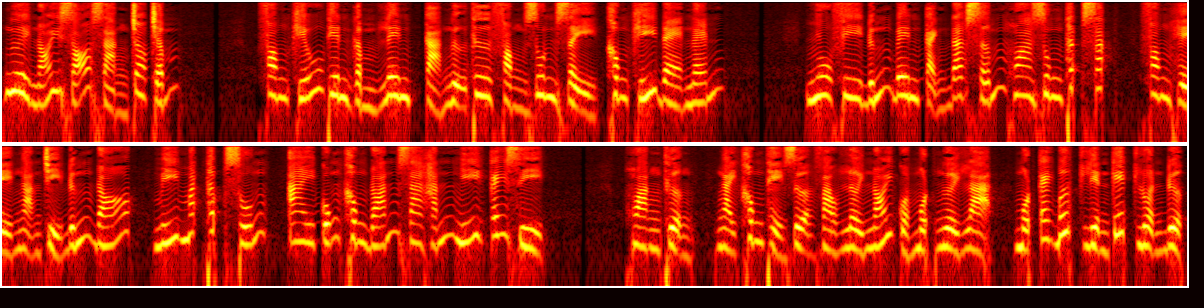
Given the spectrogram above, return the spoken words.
ngươi nói rõ ràng cho chấm. Phong khiếu thiên gầm lên cả ngự thư phòng run rẩy không khí đè nén. Nhu Phi đứng bên cạnh đã sớm hoa dung thất sắc, phong hề ngạn chỉ đứng đó, mí mắt thấp xuống, ai cũng không đoán ra hắn nghĩ cái gì. Hoàng thượng, ngài không thể dựa vào lời nói của một người lạ, một cái bớt liền kết luận được,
